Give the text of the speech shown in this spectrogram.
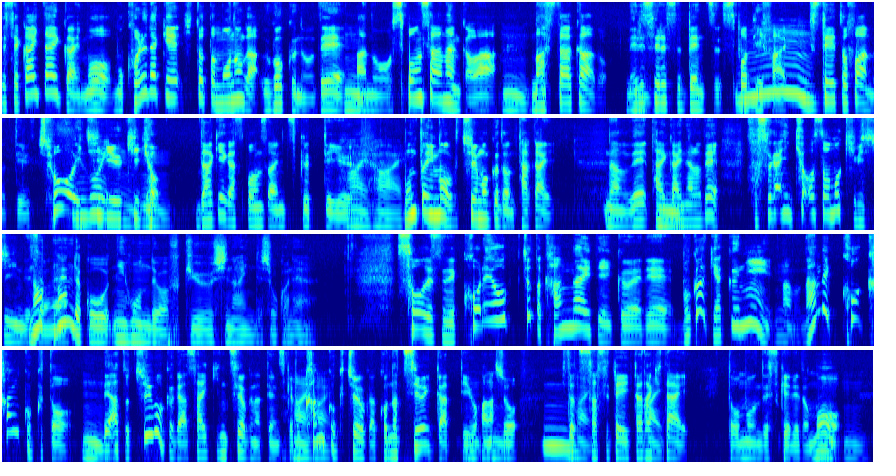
で世界大会ももうこれだけ人と物が動くので、うん。あのスポンサーなんかはうん。マスターカードメルセデス・ベンツ、 Spotify うん。 State Farm っていう超一流企業うんだけがスポンサーにつくっていう、はいはい。本当にもう注目度の高いなので大会なのでさすがに競争も厳しいんですなよね。なんでこう日本では普及しないんでしょうかね？そうですね。これをちょっと考えていく上で僕は逆に、うん。あのなんでこ韓国とうん。であと中国が最近強くなってるんですけど、はいはい。韓国中国がこんな強いかっていうお話をうん一つさせていただきたいと思うんですけれども、うんうん。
